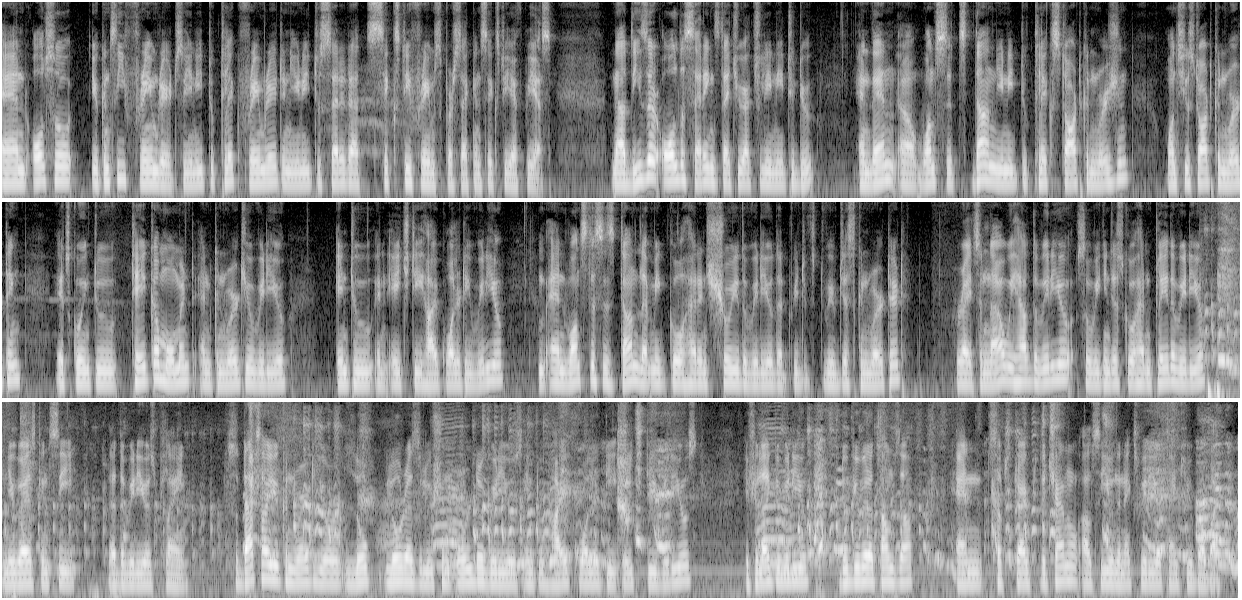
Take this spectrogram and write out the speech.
and also you can see frame rate. So you need to click frame rate and you need to set it at 60 frames per second, 60 FPS. Now these are all the settings that you actually need to do. And then uh, once it's done, you need to click start conversion. Once you start converting, it's going to take a moment and convert your video into an HD high quality video. And once this is done, let me go ahead and show you the video that we just, we've just converted right so now we have the video so we can just go ahead and play the video and you guys can see that the video is playing. So that's how you convert your low low resolution older videos into high quality hd videos. If you like the video do give it a thumbs up and subscribe to the channel. I'll see you in the next video. Thank you. Bye bye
